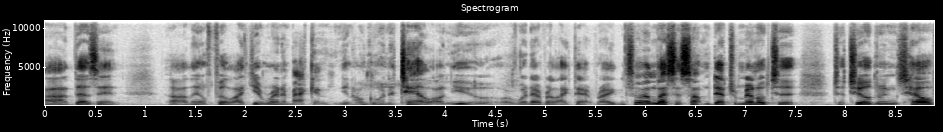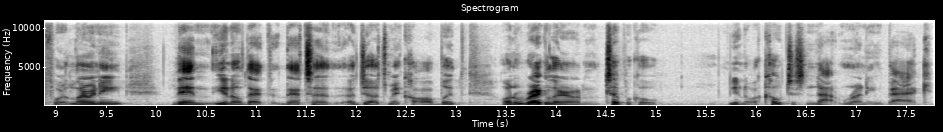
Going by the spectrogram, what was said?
uh, doesn't uh, they don't feel like you're running back and you know I'm going to tell on you or whatever like that, right? And so unless it's something detrimental to to children's health or learning, then you know that that's a, a judgment call. But on a regular, on a typical, you know, a coach is not running back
